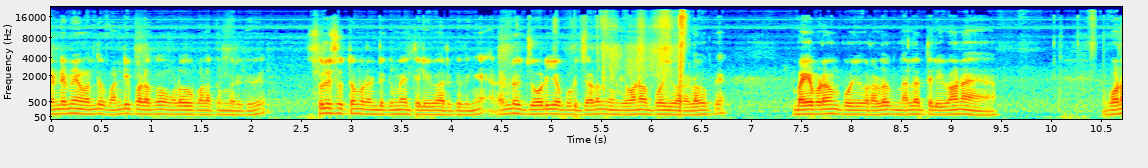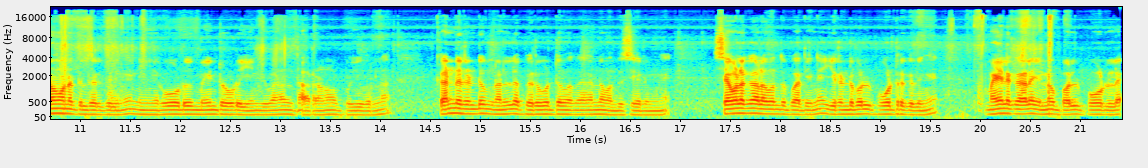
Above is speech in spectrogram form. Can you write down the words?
ரெண்டுமே வந்து வண்டி பழக்கம் உழவு பழக்கம் இருக்குது. சுழி சுத்தம் ரெண்டுக்குமே தெளிவாக இருக்குதுங்க. ரெண்டும் ஜோடியாக பிடிச்சாலும் எங்கே வேணால் போய் வர அளவுக்கு பயப்படாமல் போய் வர அளவுக்கு நல்ல தெளிவான குணவனத்தில் இருக்குதுங்க. நீங்கள் ரோடு மெயின் ரோடு எங்கே வேணாலும் தாராளமாக போய் வரலாம். கண் ரெண்டும் நல்ல பெருவட்டு கண்ணை வந்து சேருங்க. செவலக்காலை வந்து பார்த்திங்கன்னா இரண்டு பல் போட்டிருக்குதுங்க. மயிலக்காலை இன்னும் பல் போடல.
